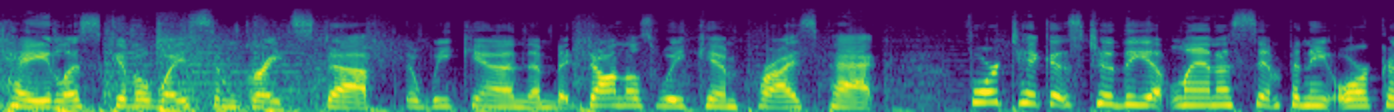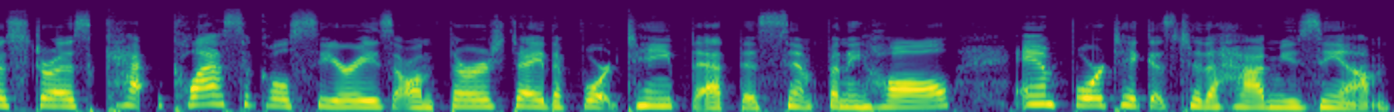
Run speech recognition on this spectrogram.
Hey, let's give away some great stuff. The weekend, the McDonald's Weekend Prize Pack. Four tickets to the Atlanta Symphony Orchestra's ca- classical series on Thursday, the 14th, at the Symphony Hall, and four tickets to the High Museum.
